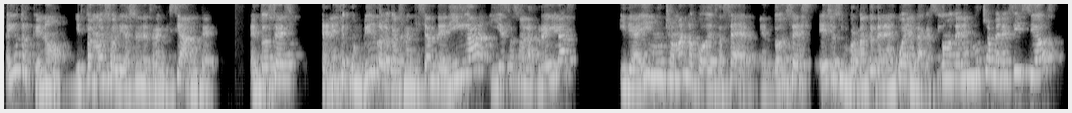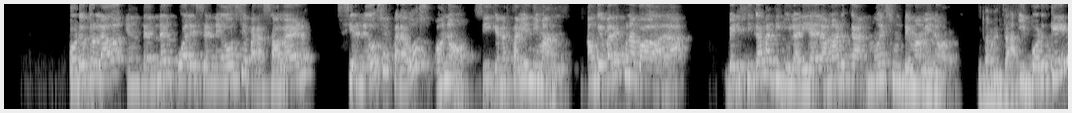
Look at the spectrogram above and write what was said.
hay otros que no, y esto no es obligación del franquiciante. Entonces, tenés que cumplir con lo que el franquiciante diga y esas son las reglas y de ahí mucho más no podés hacer. Entonces, eso es importante tener en cuenta, que así como tenés muchos beneficios, por otro lado, entender cuál es el negocio para saber si el negocio es para vos o no, ¿sí? que no está bien ni mal. Aunque parezca una pavada, verificar la titularidad de la marca no es un tema menor. Fundamental. ¿Y por qué?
